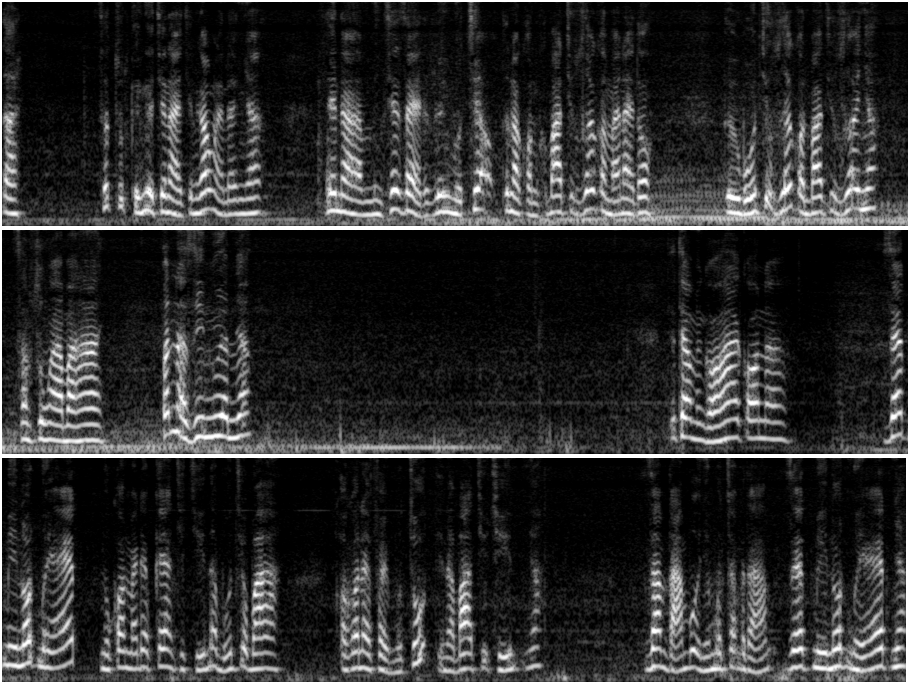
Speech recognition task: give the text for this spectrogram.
Đây Sứt chút kính ở trên này, trên góc này đây nhá. Nên là mình sẽ rẻ được đi 1 triệu Tức là còn có 3 triệu rưỡi con máy này thôi. Từ 4 triệu rưỡi còn 3 triệu rưỡi nhá. Samsung A32 Vẫn là zin nguyên nhá. Tiếp theo mình có hai con à, Zmi Note 10S Một con máy đẹp keng 99 là 4 triệu 3 Còn con này phải một chút thì là 3 triệu 9 nhá. RAM 8 bộ nhớ 108 Redmi Note 10S nhé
